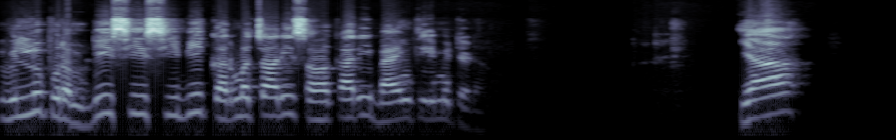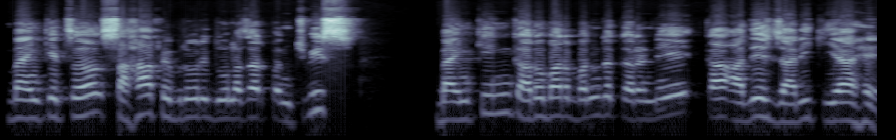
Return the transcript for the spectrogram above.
विल्लुपुरम बी कर्मचारी सहकारी बँक लिमिटेड. या बँकेचं सहा फेब्रुवारी दोन हजार पंचवीस बँकिंग कारोबार बंद करने का आदेश जारी किया है?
